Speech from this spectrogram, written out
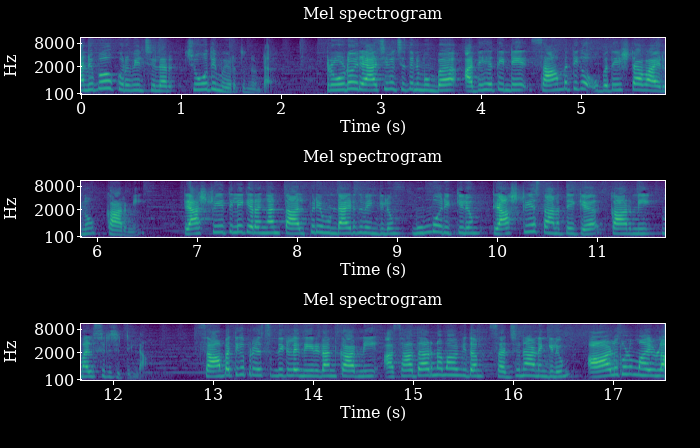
അനുഭവക്കുറവിൽ ചിലർ ചോദ്യമുയർത്തുന്നുണ്ട്. ട്രൂഡോ രാജിവെച്ചതിനു മുമ്പ് അദ്ദേഹത്തിന്റെ സാമ്പത്തിക ഉപദേഷ്ടാവായിരുന്നു കാർണി. രാഷ്ട്രീയത്തിലേക്ക് ഇറങ്ങാൻ താല്പര്യമുണ്ടായിരുന്നുവെങ്കിലും മുമ്പൊരിക്കലും രാഷ്ട്രീയ സ്ഥാനത്തേക്ക് കാർണി മത്സരിച്ചിട്ടില്ല. സാമ്പത്തിക പ്രതിസന്ധികളെ നേരിടാൻ കാർണി അസാധാരണമായ വിധം സജ്ജനാണെങ്കിലും ആളുകളുമായുള്ള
